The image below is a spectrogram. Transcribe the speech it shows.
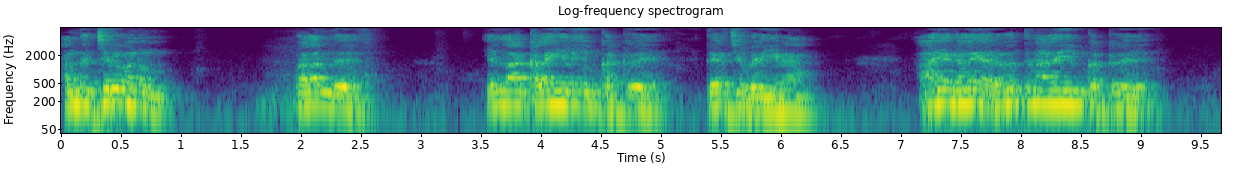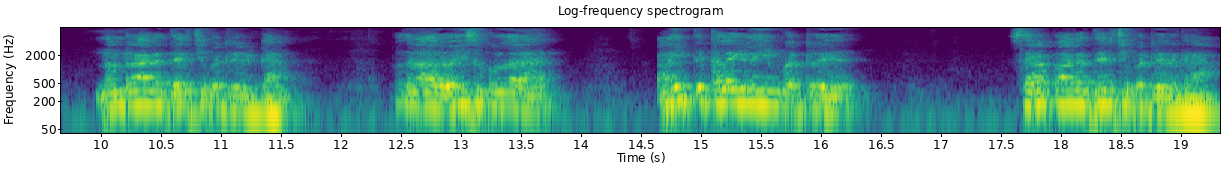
அந்த சிறுவனும் வளர்ந்து எல்லா கலைகளையும் கற்று தேர்ச்சி பெறுகிறான். ஆயகலை அறுபத்தி நாலையும் கற்று நன்றாக தேர்ச்சி பெற்று விட்டான். பதினாறு வயசுக்குள்ள அனைத்து கலைகளையும் கற்று சிறப்பாக தேர்ச்சி பெற்று இருக்கிறான்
